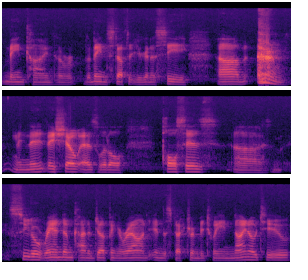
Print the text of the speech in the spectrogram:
main kind or the main stuff that you're going to see. Um, and they, they show as little pulses, uh, pseudo random kind of jumping around in the spectrum between 902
